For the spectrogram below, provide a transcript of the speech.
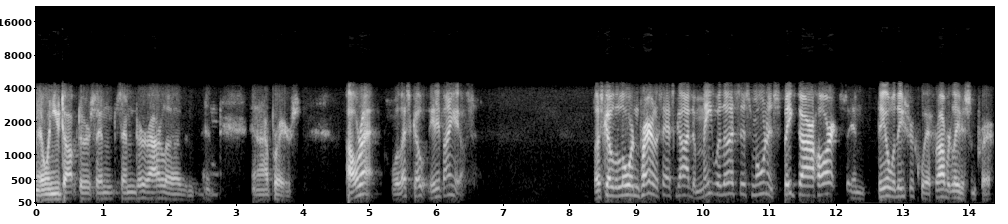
Well, when you talk to her, send send her our love and, and, and our prayers. All right. Well, let's go. Anything else? Let's go to the Lord in prayer. Let's ask God to meet with us this morning, speak to our hearts, and deal with these requests. Robert, lead us in prayer.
